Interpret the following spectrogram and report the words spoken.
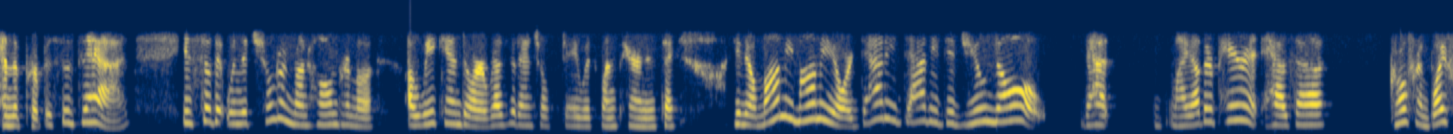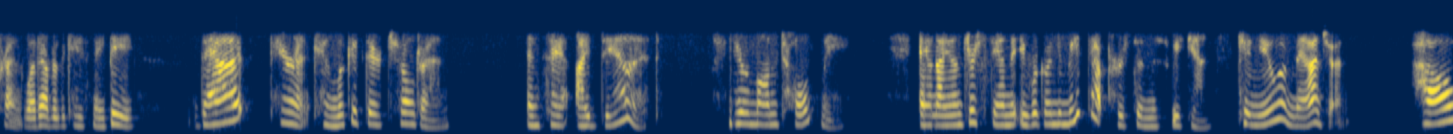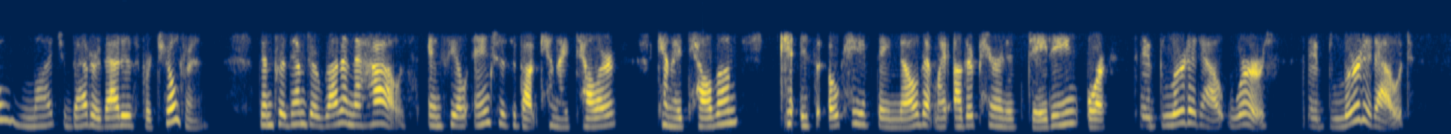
And the purpose of that is so that when the children run home from a, a weekend or a residential stay with one parent and say, you know, mommy, mommy, or daddy, daddy, did you know that my other parent has a girlfriend, boyfriend, whatever the case may be, that parent can look at their children and say, I did. Your mom told me. And I understand that you were going to meet that person this weekend. Can you imagine how much better that is for children than for them to run in the house and feel anxious about can I tell her? Can I tell them? Can, is it okay if they know that my other parent is dating? Or they blurt it out worse. They blurt it out,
